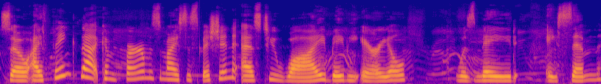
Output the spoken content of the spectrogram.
So I think that confirms my suspicion as to why Baby Ariel was made a sim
